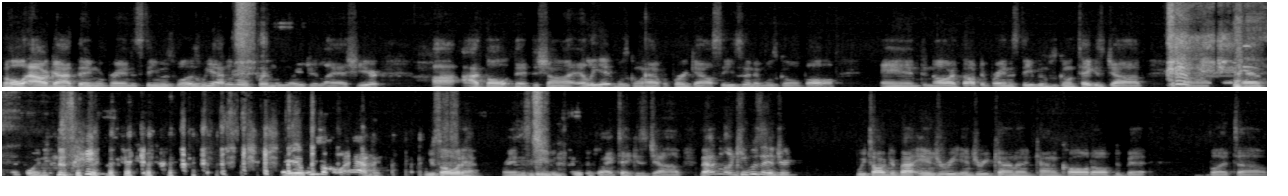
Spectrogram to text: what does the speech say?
the whole Our Guy thing with Brandon Stephens was we had a little friendly wager last year. Uh, I thought that DeShon Elliott was going to have a breakout season and was going to ball. And Denard thought that Brandon Stephens was going to take his job uh, at halfway point in the season. and we saw what happened. We saw what happened. Brandon Stephens did in fact take his job. Now look, he was injured. We talked about injury. Injury kind of kind of called off the bet. But um,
